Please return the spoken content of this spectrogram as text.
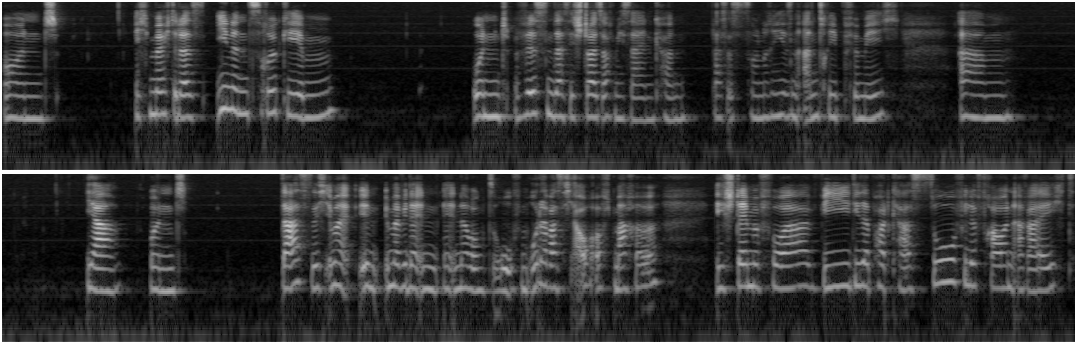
Und ich möchte das ihnen zurückgeben und wissen, dass sie stolz auf mich sein können. Das ist so ein Riesenantrieb für mich. Ähm, ja, und das sich immer, in, immer wieder in Erinnerung zu rufen. Oder was ich auch oft mache, ich stelle mir vor, wie dieser Podcast so viele Frauen erreicht,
